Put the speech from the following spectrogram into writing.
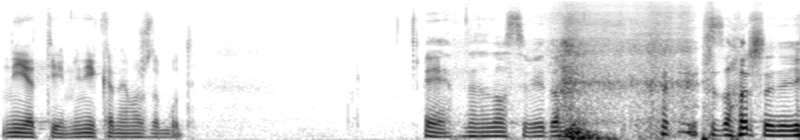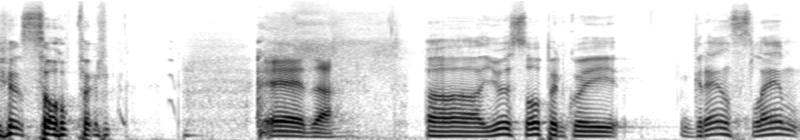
nije tim i nikad ne može da bude. E, ne znam da si vidio završen je US Open. E, da. Uh, US Open koji Grand Slam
